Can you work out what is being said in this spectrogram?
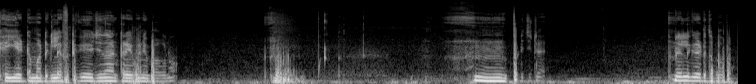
கை எட்ட மாட்டுக்கு லெஃப்ட் கை வச்சு தான் ட்ரை பண்ணி பார்க்கணும். பிடிச்சிட்டேன். நெல்லுங்க எடுத்து பார்ப்போம்.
